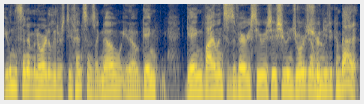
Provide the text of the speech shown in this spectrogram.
Even the Senate Minority Leader Steve Henson is like, no, you know, gang gang violence is a very serious issue in Georgia, and we need to combat it.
